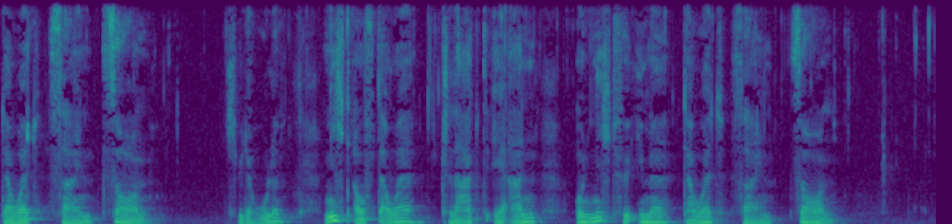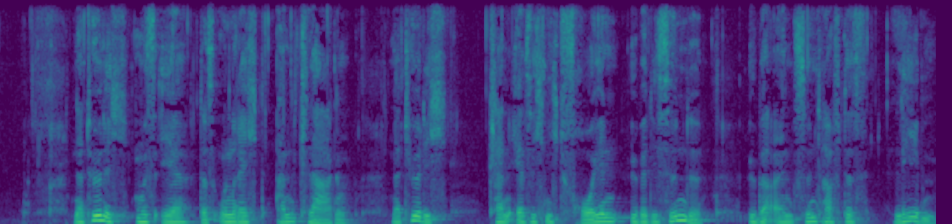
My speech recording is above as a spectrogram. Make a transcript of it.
dauert sein Zorn. Ich wiederhole, nicht auf Dauer klagt er an und nicht für immer dauert sein Zorn. Natürlich muss er das Unrecht anklagen. Natürlich kann er sich nicht freuen über die Sünde, über ein sündhaftes Leben.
